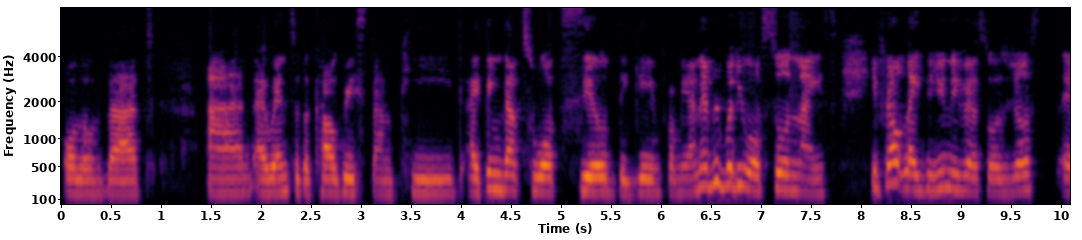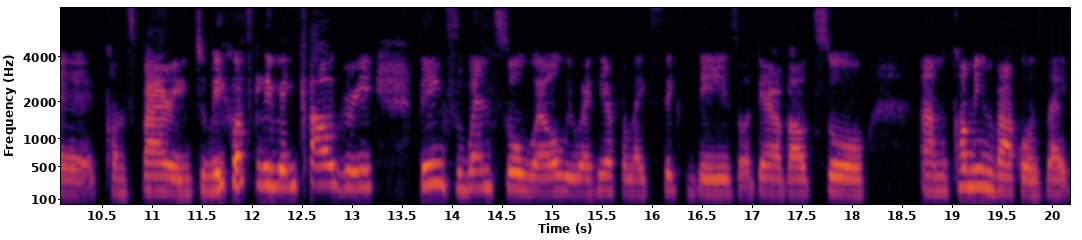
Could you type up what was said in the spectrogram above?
all of that. And I went to the Calgary Stampede. I think that's what sealed the game for me. And everybody was so nice. It felt like the universe was just uh, conspiring to make us live in Calgary. Things went so well. We were here for like six days or thereabouts. So um, coming back was like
